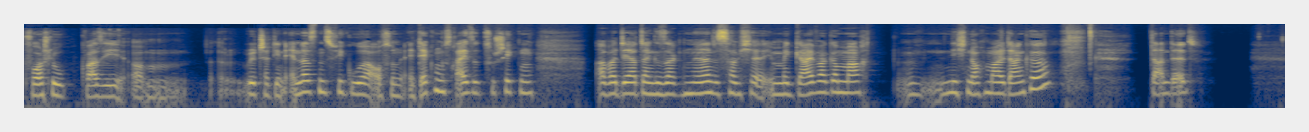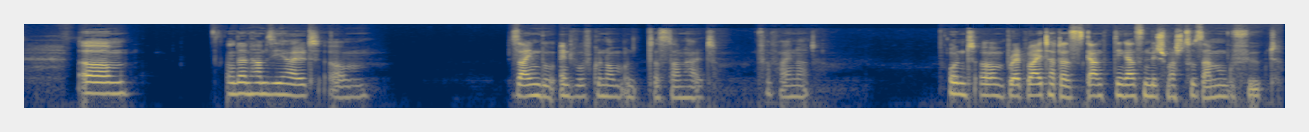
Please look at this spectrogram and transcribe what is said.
vorschlug quasi ähm, Richard Dean Andersons Figur auf so eine Entdeckungsreise zu schicken. Aber der hat dann gesagt, ne, das habe ich ja im MacGyver gemacht, nicht nochmal, danke. Done that. Ähm, und dann haben sie halt ähm, seinen Entwurf genommen und das dann halt verfeinert. Und ähm, Brad White hat das ganz, den ganzen Mischmasch zusammengefügt.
